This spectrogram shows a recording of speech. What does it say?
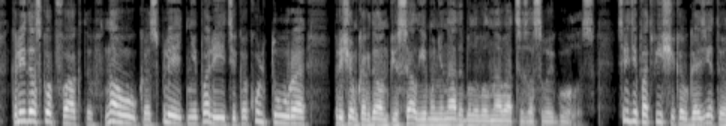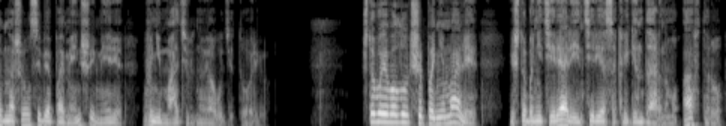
— калейдоскоп фактов, наука, сплетни, политика, культура. Причем, когда он писал, ему не надо было волноваться за свой голос. Среди подписчиков газеты он нашел себе по меньшей мере внимательную аудиторию. Чтобы его лучше понимали, и чтобы не теряли интереса к легендарному автору,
